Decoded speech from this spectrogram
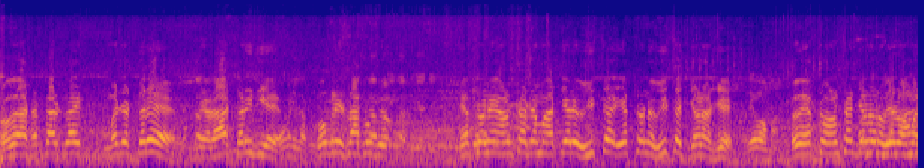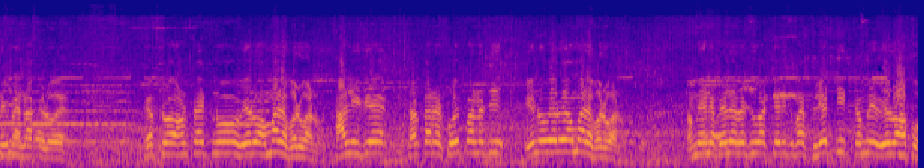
હવે આ સરકાર કંઈક મદદ કરે અને રાહત કરી દે. ઓગણીસ લાખ રૂપિયા. એકસો ને અડસઠ એમાં અત્યારે વીસ એકસો ને વીસ જ જણા છે. હવે એકસો અડસઠ જણાનો વેરો અમારી પાસે નાખેલો હોય એકસો અડસઠનો વેરો અમારે ભરવાનો. ખાલી જે સરકારે સોંપ્યા નથી એનો વેરો અમારે ભરવાનો. અમે એને પહેલે રજૂઆત કરી કે ભાઈ ફ્લેટ તમે વેરો આપો.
